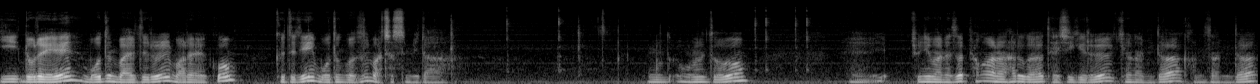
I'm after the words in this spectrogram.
이 노래의 모든 말들을 말하였고 그들이 모든 것을 마쳤습니다. 오늘도 예, 주님 안에서 평안한 하루가 되시기를 기원합니다. 감사합니다.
